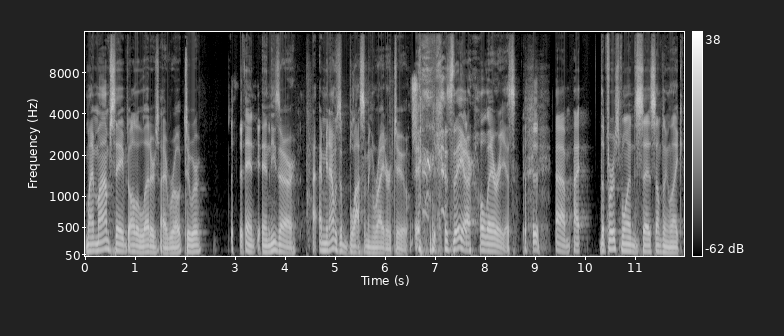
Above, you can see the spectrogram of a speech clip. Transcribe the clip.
My mom saved all the letters I wrote to her, and and these are. I- I mean, I was a blossoming writer too, because they are hilarious. Um, I the first one says something like.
